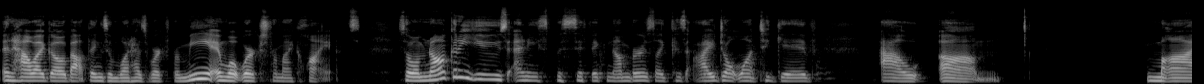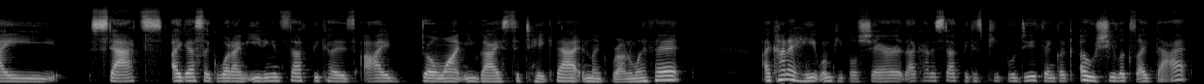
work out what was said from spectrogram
and how I go about things and what has worked for me and what works for my clients. So I'm not going to use any specific numbers like cuz I don't want to give out um my stats, I guess like what I'm eating and stuff because I don't want you guys to take that and like run with it. I kind of hate when people share that kind of stuff because people do think like, "Oh, she looks like that."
